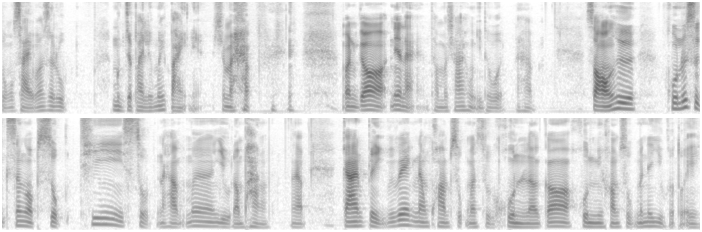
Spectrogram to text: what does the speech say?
สงสัยว่าสรุปมึงจะไปหรือไม่ไปเนี่ยใช่ไหมครับ มันก็เนี่ยแหละธรรมชาติของอินโทรเวิร์ดนะครับสองคือคุณรู้สึกสงบสุขที่สุดนะครับ เมื่ออยู่ลำพังนะครับ การปลีกวิเวกนำความสุขมาสู่คุณ แล้วก็คุณมีความสุขไม่ได้อยู่กับตัวเอง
